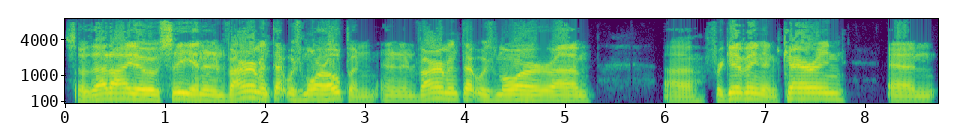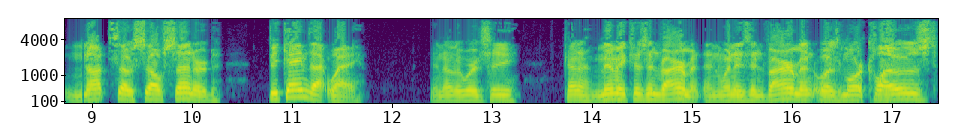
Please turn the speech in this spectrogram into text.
So that IUOC in an environment that was more open and an environment that was more um, uh, forgiving and caring and not so self-centered became that way. In other words, he kind of mimicked his environment. And when his environment was more closed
